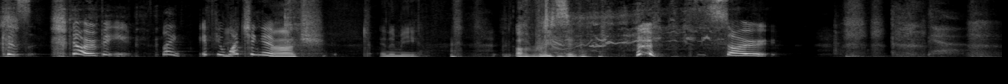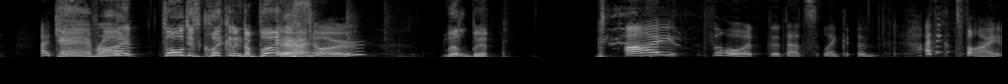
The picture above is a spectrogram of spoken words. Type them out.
because no, but you like if you're watching a Arch enemy of reason. so. I just, Yeah, right. It's all just clicking into place. Yeah. No, Little bit. I thought that that's like a. I think it's fine.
